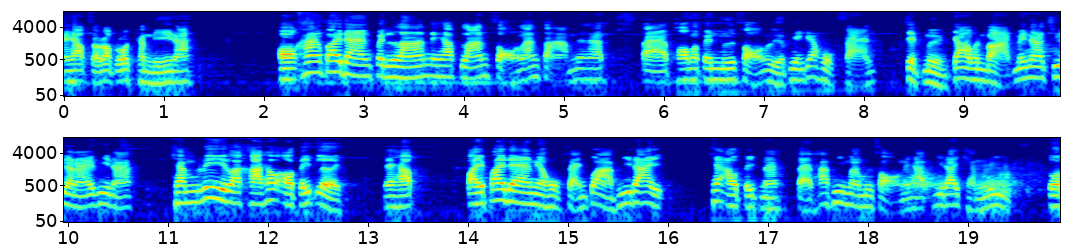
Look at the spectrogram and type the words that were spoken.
นะครับสำหรับรถคันนี้นะ ออกห้างป้ายแดงเป็นล้านนะครับล้านสองล้านสามนะครับแต่พอมาเป็นมือสองเหลือเพียงแค่หกแสนเจ็ดหมื่นเก้าพันบาท ไม่น่าเชื่อนะพี่นะแคมรี่ราคาเท่าเอาติดเลยนะครับไปป้ายแดงเนี่ยหกแสนกว่าพี่ได้แค่เอาติดนะ แต่ถ้าพี่มามือสองนะครับ พี่ได้แคมรี่ ตัว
